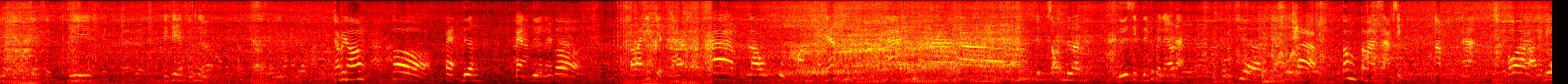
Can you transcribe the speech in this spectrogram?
ยี่สิบเจ็ดเปอร์เซ็นต์ปีปีที่เอ็มศูนย์หนึ่งครับพี่น้องก็แปดเดือนแปดเดือนก็ประมาณยี่สิบเจ็ดนะฮะถ้าเราขุดมันไปเนี้ยอายุประมาณสิบสองเดือนหรือสิบเดือนขึ้นไปแล้วเนี่ยผมเชื่ออย่างที่ว่าต้องประมาณ 30 อัพนะฮะเพราะว่าหลังจากที่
